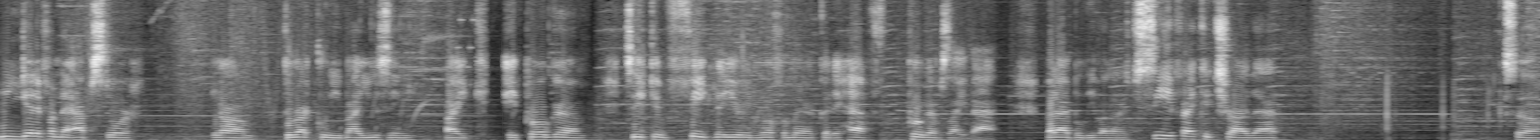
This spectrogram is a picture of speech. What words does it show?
you can get it from the App Store um, directly by using like a program so you can fake that you're in North America. They have programs like that. But I believe I'm gonna see if I could try that. So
